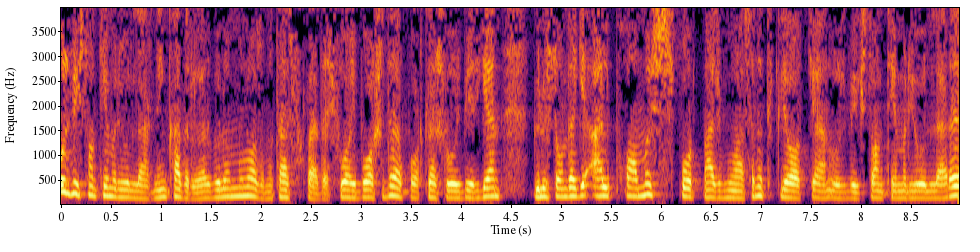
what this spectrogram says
o'zbekiston temir yo'llarining kadrlar bo'limi mulozimi tasdiqladi. Shu oy boshida portlash ro'y bergan gulistondagi alp xomish sport majmuasini tiklayotgan o'zbekiston temir yo'llari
